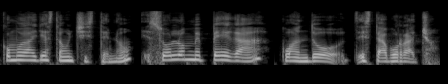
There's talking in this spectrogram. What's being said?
como hay hasta un chiste, ¿no? Solo me pega cuando está borracho.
